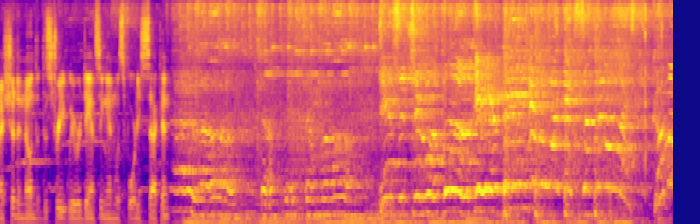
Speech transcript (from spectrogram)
I should have known that the street we were dancing in was 42nd. Dancing to a boogie beat. Everyone make some noise. Come on.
